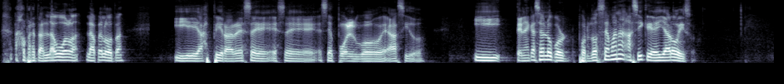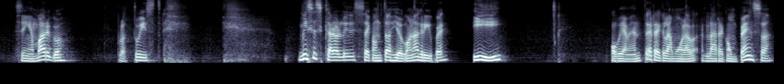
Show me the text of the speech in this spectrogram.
apretar la, bola, la pelota y aspirar ese, ese, ese polvo de ácido. Y tenía que hacerlo por, por dos semanas, así que ella lo hizo. Sin embargo, plot twist, Mrs. Carly se contagió con la gripe y obviamente reclamó la, recompensa.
